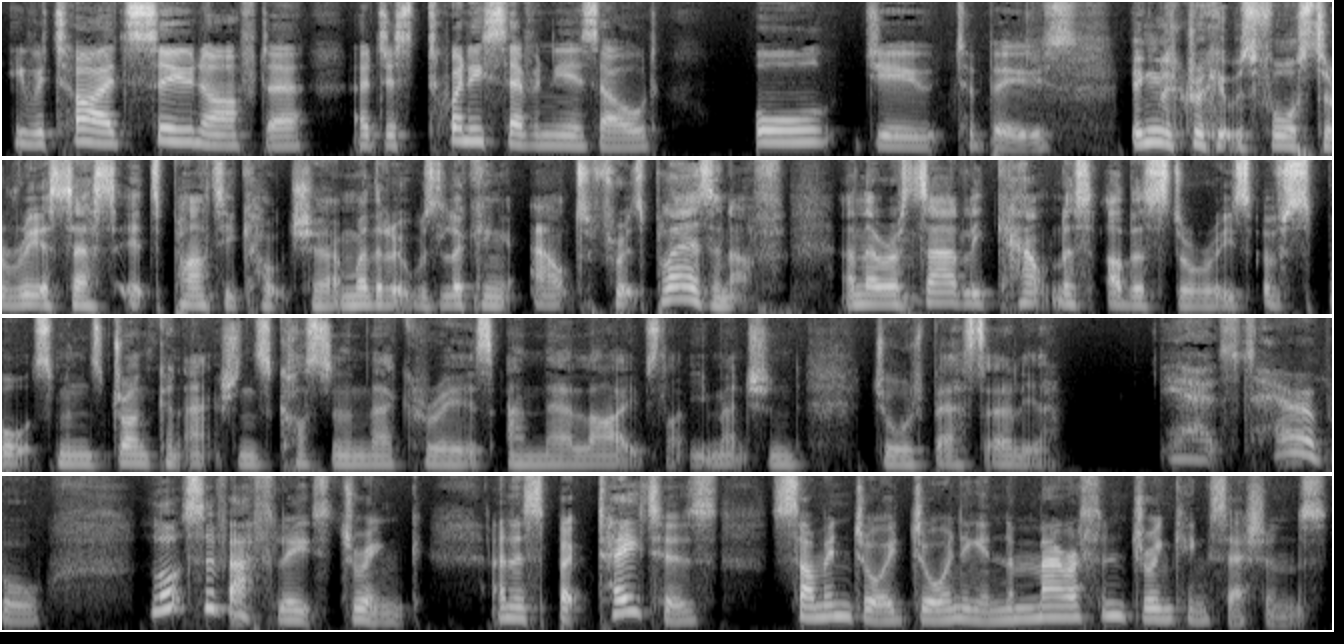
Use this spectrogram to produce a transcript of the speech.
He retired soon after at just 27 years old, all due to booze. English cricket was forced to reassess its party culture and whether it was looking out for its players enough. And there are sadly countless other stories of sportsmen's drunken actions costing them their careers and their lives, like you mentioned George Best earlier. Yeah, it's terrible. Lots of athletes drink, and as spectators, some enjoy joining in the marathon drinking sessions.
